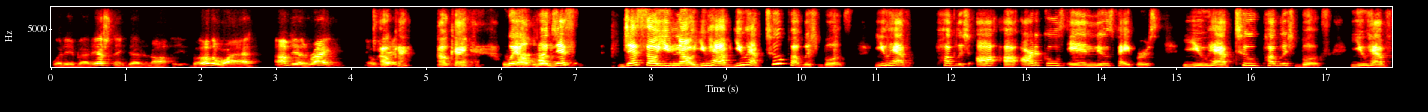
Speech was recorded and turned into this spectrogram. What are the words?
what everybody else think that an author is, but otherwise, I'm just writing. Okay. Okay. Okay. Well, well, just just so you know, you have you have two published books. You have published uh, articles in newspapers you have two published books you have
